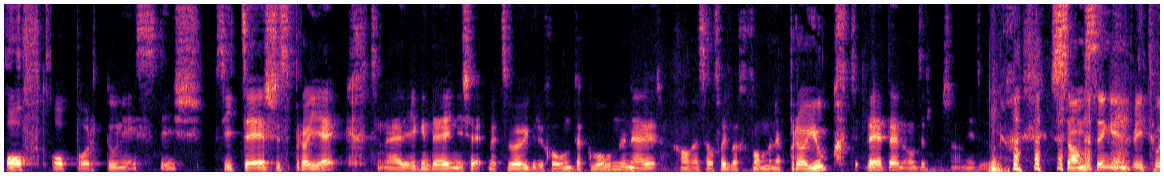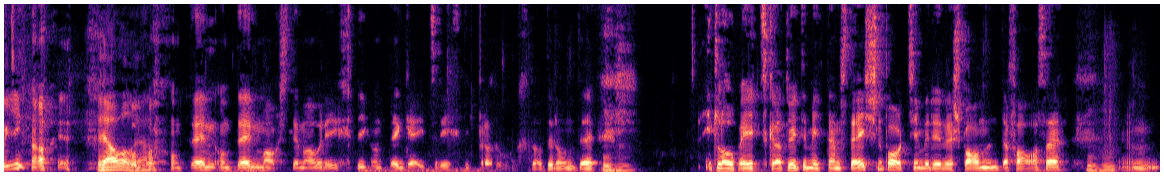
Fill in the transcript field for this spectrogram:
oft opportunistisch. Sie zuerst ein Projekt, dann irgendwann hat man zwei, drei Kunden gewonnen, dann kann man so vielleicht von einem Projekt reden, oder? Das ist auch nicht something in between, oder? Jawohl, ja. Und, und, dann, und dann machst du mal richtig und dann geht's richtig Produkt, oder? Und, äh, mhm. Ich glaube, jetzt gerade wieder mit dem Stationboard sind wir in einer spannenden Phase. Mhm. Ähm,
